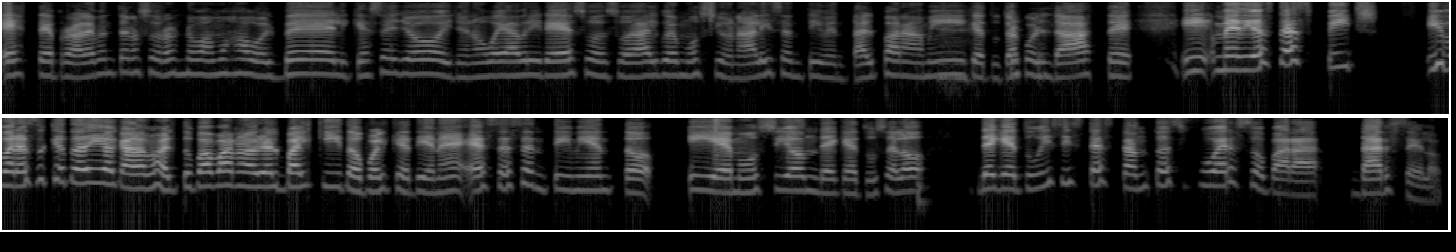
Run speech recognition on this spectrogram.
este, probablemente nosotros no vamos a volver y qué sé yo, y yo no voy a abrir eso, eso es algo emocional y sentimental para mí, que tú te acordaste. Y me dio este speech y por eso es que te digo que a lo mejor tu papá no abrió el barquito porque tiene ese sentimiento y emoción de que tú se lo, de que tú hiciste tanto esfuerzo para dárselo.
